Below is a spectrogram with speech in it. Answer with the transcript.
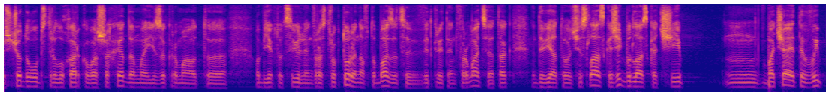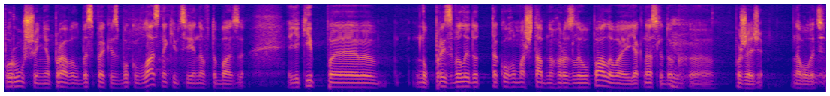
Щодо обстрілу Харкова шахедами і, зокрема, от е, об'єкту цивільної інфраструктури, нафтобази, це відкрита інформація, так, 9 числа. Скажіть, будь ласка, чи вбачаєте ви порушення правил безпеки з боку власників цієї нафтобази, які б е, ну, призвели до такого масштабного розливу палива як наслідок е, пожежі на вулиці?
